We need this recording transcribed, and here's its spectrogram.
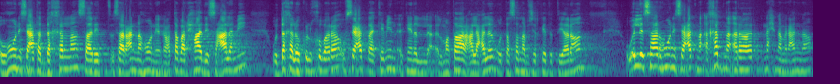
وهون ساعتها تدخلنا صارت صار عندنا هون يعتبر حادث عالمي ودخلوا كل الخبراء وساعتها كمان كان المطار على علم واتصلنا بشركات الطيران. واللي صار هون ساعتنا أخذنا قرار نحن من عنا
